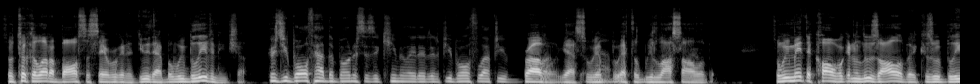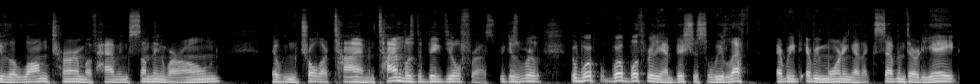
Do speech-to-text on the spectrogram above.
So it took a lot of balls to say we're going to do that, but we believe in each other. Because you both had the bonuses accumulated. And if you both left, you Bravo. left. Yeah. So we, Yeah. we, had to, we lost all of it. So we made the call. We're going to lose all of it because we believe the long term of having something of our own that we can control our time. And time was the big deal for us because we're we're, we're both really ambitious. So we left every every morning at like seven thirty eight,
